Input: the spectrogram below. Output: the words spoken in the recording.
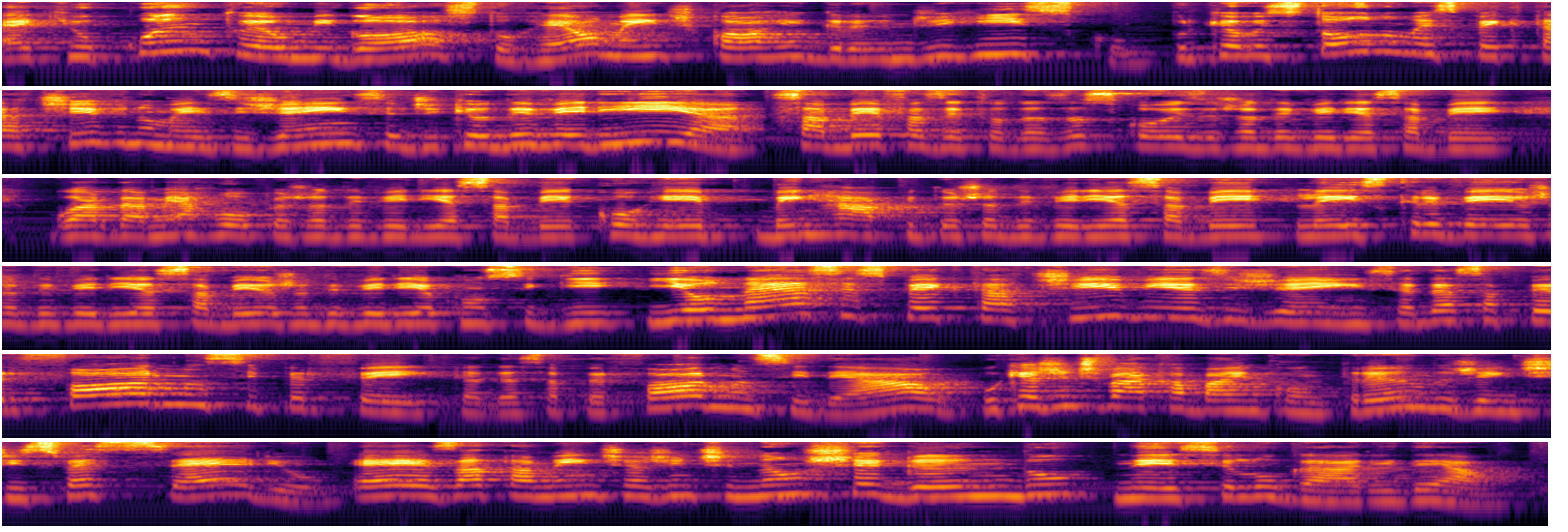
é que o quanto eu me gosto realmente corre grande risco, porque eu estou numa expectativa e numa exigência de que eu deveria saber fazer todas as coisas, já deveria saber guardar minha roupa, eu já deveria saber correr bem rápido, eu já deveria saber ler e escrever, eu já deveria saber, eu já deveria conseguir. E eu nessa expectativa e exigência dessa performance perfeita, dessa performance ideal, o que a gente vai acabar encontrando, gente, isso é sério, é exatamente a gente não chegando nesse lugar ideal.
